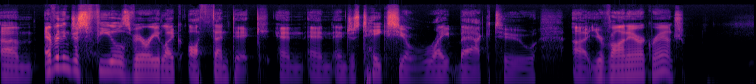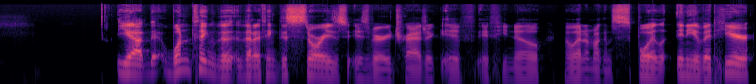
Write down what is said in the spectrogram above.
um, everything just feels very like authentic and and and just takes you right back to uh, your Von Erich Ranch. Yeah, one thing that, that I think this story is is very tragic. If if you know, no, I'm not going to spoil any of it here,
